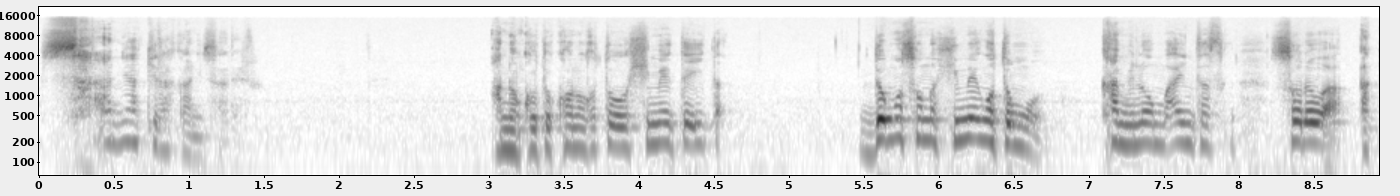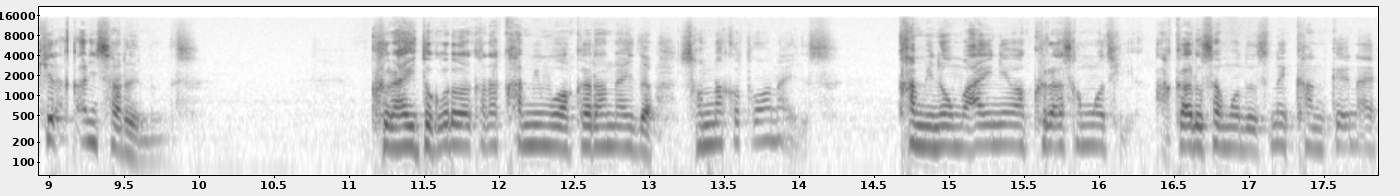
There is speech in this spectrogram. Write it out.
さらに明らかにされる。あのことこのことを秘めていた。でもその秘め事も神の前に立つ。それは明らかにされるんです。暗いところだから神もわからないだ。そんなことはないです。神の前には暗さも明るさもですね。関係ない。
